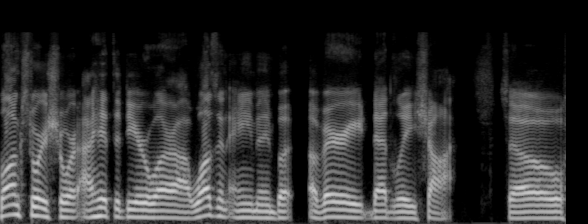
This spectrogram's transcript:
long story short, I hit the deer where I wasn't aiming, but a very deadly shot. So,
